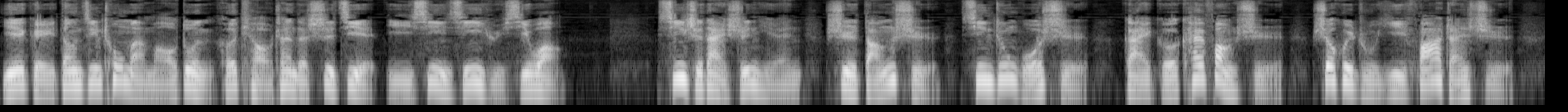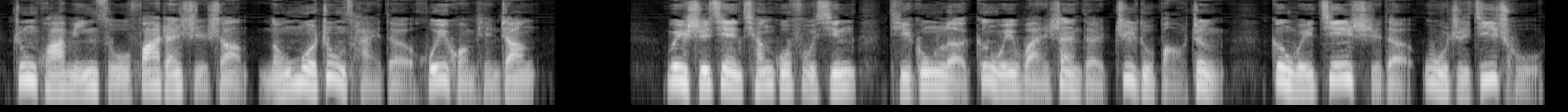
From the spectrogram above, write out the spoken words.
也给当今充满矛盾和挑战的世界以信心与希望。新时代十年是党史、新中国史、改革开放史、社会主义发展史。”中华民族发展史上浓墨重彩的辉煌篇章，为实现强国复兴提供了更为完善的制度保证、更为坚实的物质基础、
